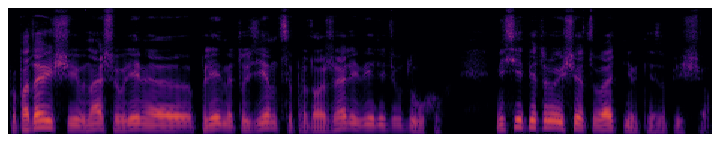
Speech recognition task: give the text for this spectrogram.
Попадающие в наше время племя туземцы продолжали верить в духов. Месье Петрович этого отнюдь не запрещал.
